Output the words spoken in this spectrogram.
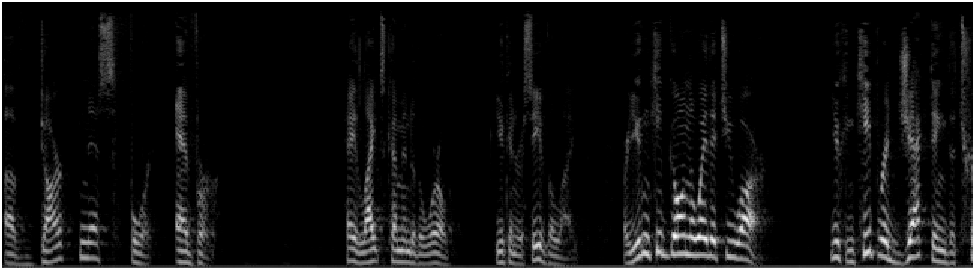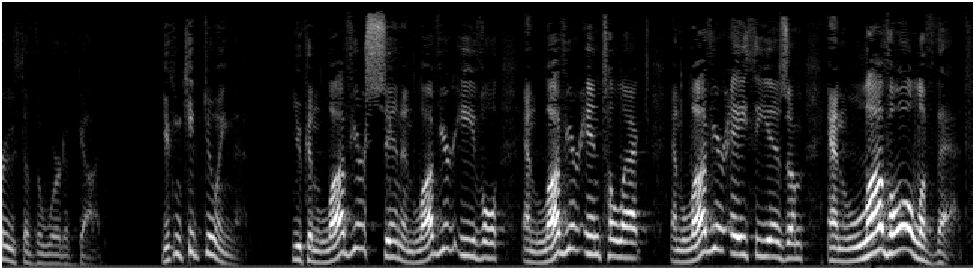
of darkness forever. Hey, lights come into the world. You can receive the light. Or you can keep going the way that you are. You can keep rejecting the truth of the Word of God. You can keep doing that. You can love your sin and love your evil and love your intellect and love your atheism and love all of that.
